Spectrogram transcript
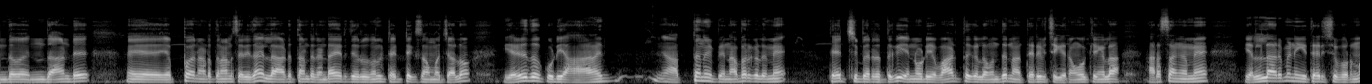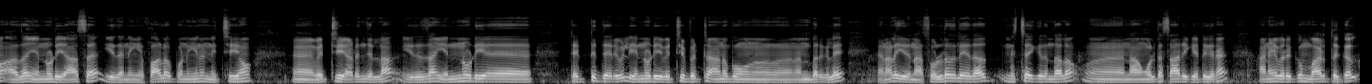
இந்த இந்த ஆண்டு எப்போ நடத்தினாலும் சரி தான் இல்லை அடுத்த ஆண்டு ரெண்டாயிரத்தி இருபது டெட் எக்ஸாம் வச்சாலும் எழுதக்கூடிய அத்தனை நபர்களுமே தேர்ச்சி பெறத்துக்கு என்னுடைய வாழ்த்துக்களை வந்து நான் தெரிவிச்சுக்கிறேன். ஓகேங்களா? அரசாங்கமே எல்லாருமே நீங்கள் தேர்ச்சி பெறணும். அதுதான் என்னுடைய ஆசை. இதை நீங்கள் ஃபாலோ பண்ணிங்கன்னா நிச்சயம் வெற்றி அடைஞ்சிடலாம். இதுதான் என்னுடைய டெட்டு தேர்வில் என்னுடைய வெற்றி பெற்ற அனுபவம் நண்பர்களே. அதனால் இது நான் சொல்கிறதுல ஏதாவது மிஸ்டேக் இருந்தாலும் நான் உங்கள்கிட்ட சாரி கேட்டுக்கிறேன். அனைவருக்கும் வாழ்த்துக்கள்.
